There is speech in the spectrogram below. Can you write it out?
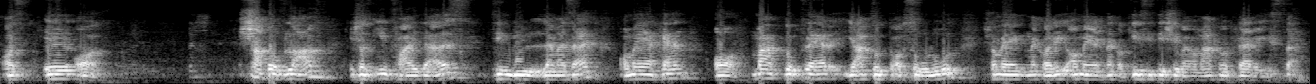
az, a Shut of Love és az Infidels című lemezek, amelyeken a Mark Knopfler játszotta a szólót, és amelyeknek a, amelyeknek a készítésében a Mark Knopfler részt vett.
